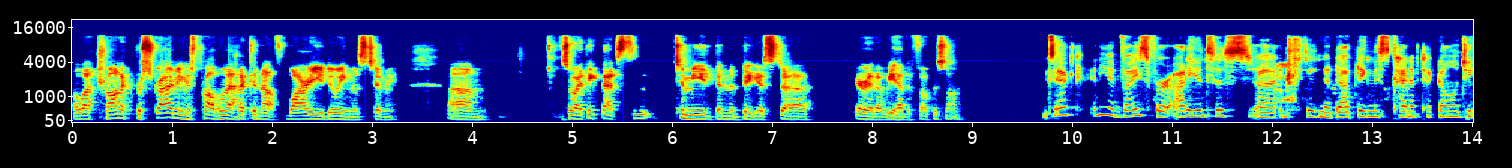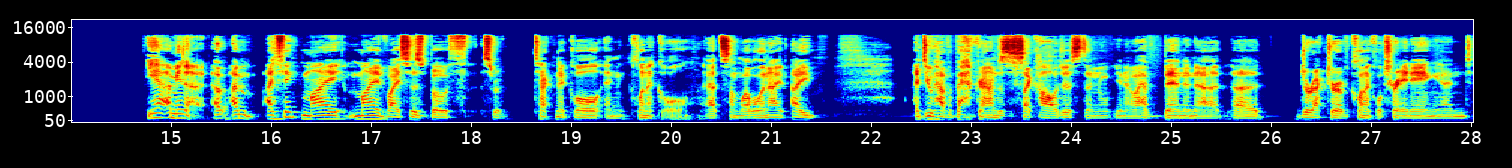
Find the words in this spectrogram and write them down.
Electronic prescribing is problematic enough. Why are you doing this to me? Um, so I think that's to me been the biggest uh, area that we had to focus on. Zac, any advice for audiences uh, interested in adopting this kind of technology? Yeah, I mean, I, I'm. I think my my advice is both sort of technical and clinical at some level, and I I, I do have a background as a psychologist, and you know, I have been in a, a director of clinical training and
